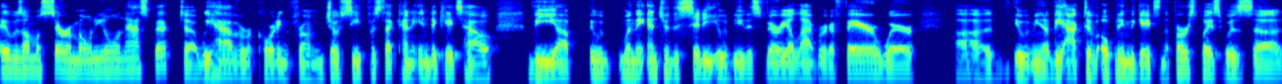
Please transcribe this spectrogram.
it was almost ceremonial in aspect. Uh, we have a recording from Josephus that kind of indicates how the uh, would, when they entered the city, it would be this very elaborate affair where uh, it you know, the act of opening the gates in the first place was uh,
